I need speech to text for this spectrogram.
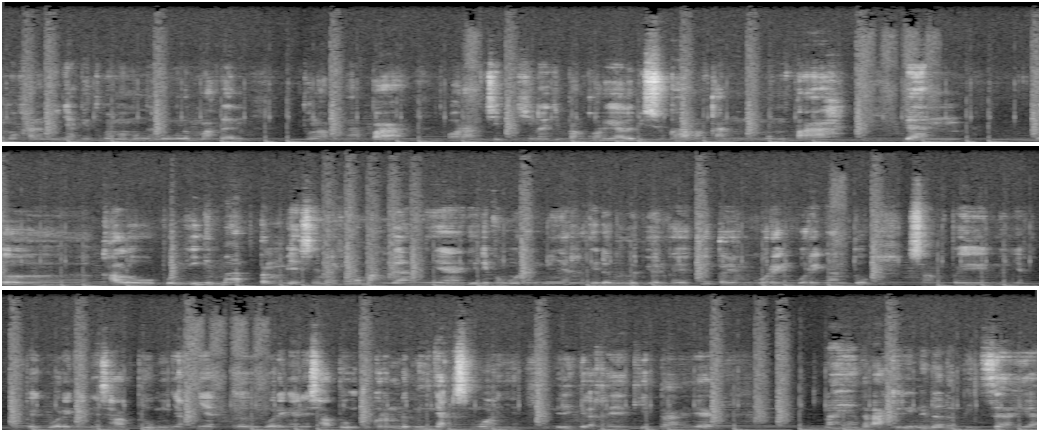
makanan minyak itu memang mengandung lemak dan itulah mengapa orang Cina Jepang Korea lebih suka makan mentah dan uh, kalaupun ingin matang biasanya mereka memanggangnya jadi penggunaan minyaknya tidak berlebihan. Kayak kita yang goreng-gorengan tuh sampai minyak sampai gorengannya satu minyaknya uh, gorengannya satu itu kerendam minyak semuanya. Jadi nggak kayak kita ya Nah yang terakhir ini adalah pizza ya.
